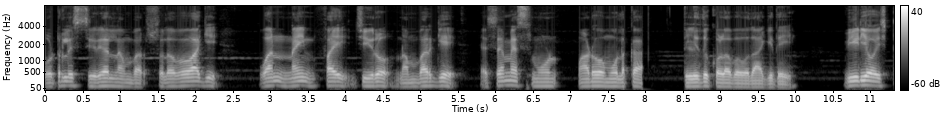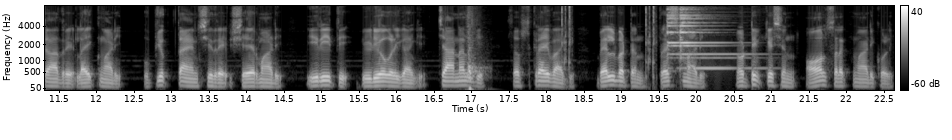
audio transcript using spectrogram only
ವೋಟರ್ ಲಿಸ್ಟ್ ಸೀರಿಯಲ್ ನಂಬರ್ ಸುಲಭವಾಗಿ ಒನ್ ನೈನ್ ಫೈ ಜೀರೋ ನಂಬರ್ಗೆ ಎಸ್ ಎಂ ಎಸ್ ಮೂ ಮಾಡುವ ಮೂಲಕ ತಿಳಿದುಕೊಳ್ಳಬಹುದಾಗಿದೆ. ವಿಡಿಯೋ ಇಷ್ಟ ಆದರೆ ಲೈಕ್ ಮಾಡಿ, ಉಪಯುಕ್ತ ಅನಿಸಿದರೆ ಶೇರ್ ಮಾಡಿ, ಈ ರೀತಿ ವಿಡಿಯೋಗಳಿಗಾಗಿ ಚಾನಲ್ಗೆ ಸಬ್ಸ್ಕ್ರೈಬ್ ಆಗಿ ಬೆಲ್ ಬಟನ್ ಪ್ರೆಸ್ ಮಾಡಿ ನೋಟಿಫಿಕೇಷನ್ ಆಲ್ ಸೆಲೆಕ್ಟ್ ಮಾಡಿಕೊಳ್ಳಿ.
